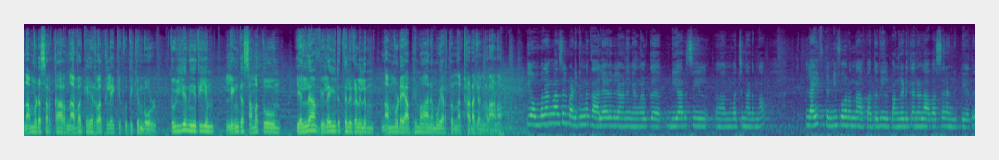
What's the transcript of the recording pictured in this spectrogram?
നമ്മുടെ സർക്കാർ നവകേരളത്തിലേക്ക് കുതിക്കുമ്പോൾ തുല്യനീതിയും ലിംഗസമത്വവും എല്ലാ വിലയിരുത്തലുകളിലും നമ്മുടെ അഭിമാനമുയർത്തുന്ന ഘടകങ്ങളാണ്. ഈ ഒമ്പതാം ക്ലാസ്സിൽ പഠിക്കുന്ന കാലയളവിലാണ് ഞങ്ങൾക്ക് ബി ആർ സിയിൽ വച്ച് നടന്ന ലൈഫ് ട്വന്റി ഫോർ എന്ന പദ്ധതിയിൽ പങ്കെടുക്കാനുള്ള അവസരം കിട്ടിയത്.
